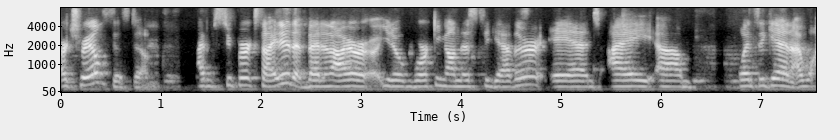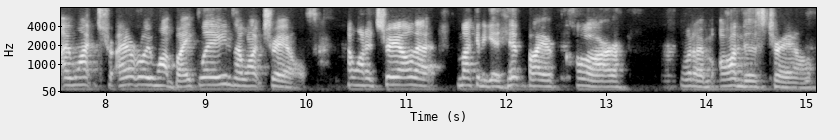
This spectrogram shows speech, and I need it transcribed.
our trail system. I'm super excited that Ben and I are, you know, working on this together. And I, um, once again, I, I want, tr- I don't really want bike lanes. I want trails. I want a trail that I'm not going to get hit by a car when I'm on this trail.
